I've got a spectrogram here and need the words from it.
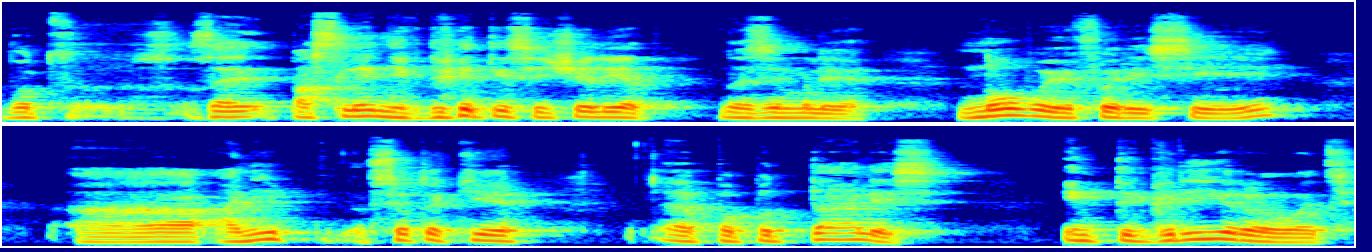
вот, за последних две тысячи лет на земле? Новые фарисеи, а, они все-таки попытались интегрировать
